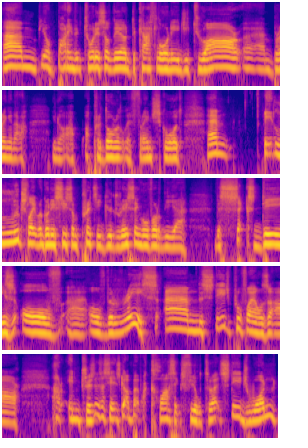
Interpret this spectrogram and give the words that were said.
um, you know, Bahrain Victorious are there, Decathlon AG2R uh, um, bringing a, you know, a, a predominantly French squad. Um, it looks like we're going to see some pretty good racing over the uh, the six days of uh, of the race. Um, the stage profiles are are interesting. As I say, it's got a bit of a classics feel to it. Stage one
